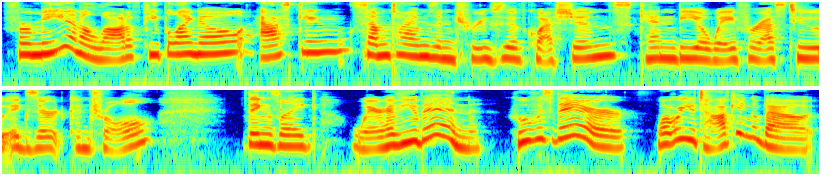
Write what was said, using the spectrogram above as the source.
For me and a lot of people I know, asking sometimes intrusive questions can be a way for us to exert control. Things like, Where have you been? Who was there? What were you talking about?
